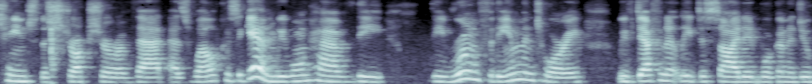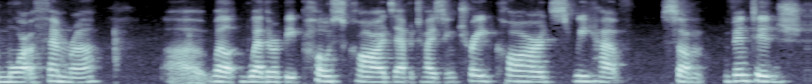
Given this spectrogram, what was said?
change the structure of that as well, because again, we won't have the the room for the inventory. We've definitely decided we're going to do more ephemera, uh, well, whether it be postcards, advertising trade cards. We have some vintage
